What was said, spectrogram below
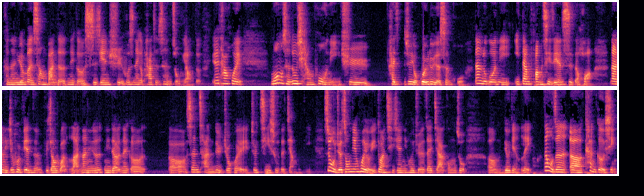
可能原本上班的那个时间序，或是那个 pattern 是很重要的，因为它会。某种程度强迫你去，还就有规律的生活。但如果你一旦放弃这件事的话，那你就会变成比较软烂，那你的你的那个呃生产率就会就急速的降低。所以我觉得中间会有一段期间，你会觉得在家工作嗯、呃、有点累。但我真的呃看个性，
